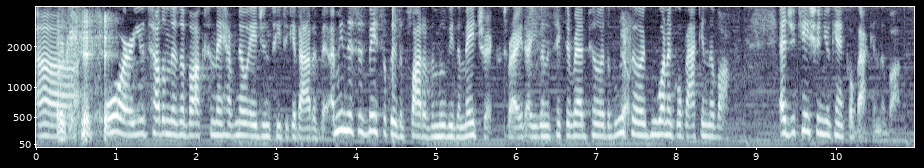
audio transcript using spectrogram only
Uh, okay. or you tell them there's a box and they have no agency to get out of it. I mean, this is basically the plot of the movie The Matrix, right? Are you going to take the red pill or the blue yeah. pill, or do you want to go back in the box? Education, you can't go back in the box.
